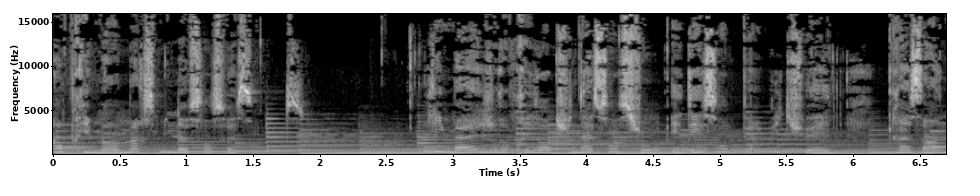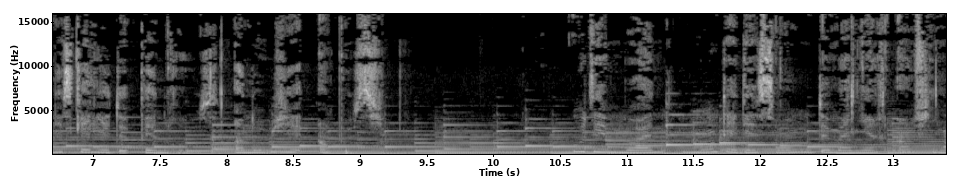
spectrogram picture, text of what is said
imprimée en mars 1960. L'image représente une ascension et descente perpétuelle grâce à un escalier de Penrose, un objet impossible. Où des moines montent et descendent de manière infinie.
